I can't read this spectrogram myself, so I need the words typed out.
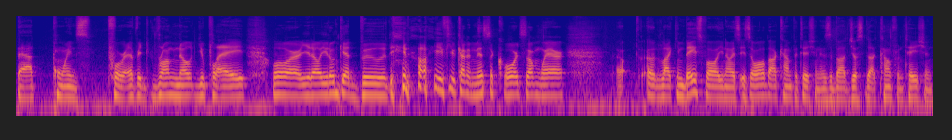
bad points for every wrong note you play, or you know you don't get booed. You know if you kind of miss a chord somewhere. Uh, uh, like in baseball, you know, it's, it's all about competition. It's about just that confrontation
